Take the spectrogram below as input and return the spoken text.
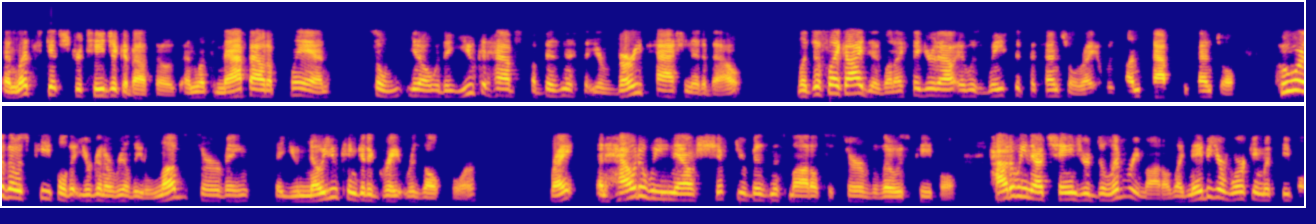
and let's get strategic about those. And let's map out a plan so you know that you could have a business that you're very passionate about. But just like I did when I figured out it was wasted potential, right? It was untapped potential. Who are those people that you're going to really love serving that you know you can get a great result for, right? And how do we now shift your business model to serve those people? How do we now change your delivery model? Like maybe you're working with people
